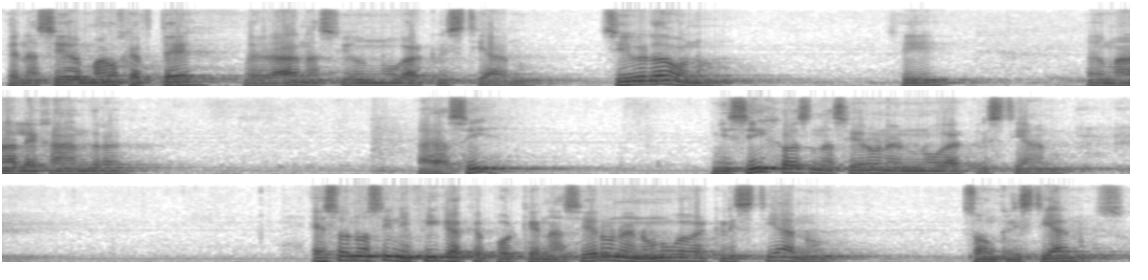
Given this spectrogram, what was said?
Que nació hermano Jefté, ¿verdad? Nació en un hogar cristiano. ¿Sí, verdad o no? ¿Sí? Mi hermana Alejandra, así. Mis hijos nacieron en un hogar cristiano. Eso no significa que porque nacieron en un hogar cristiano, son cristianos.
